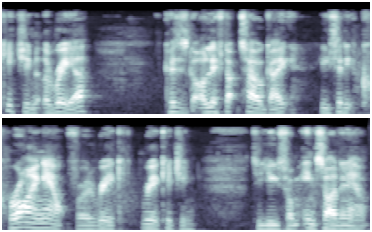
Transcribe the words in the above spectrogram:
kitchen at the rear because it's got a lift up tailgate. He said it's crying out for a rear, rear kitchen to use from inside and out.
